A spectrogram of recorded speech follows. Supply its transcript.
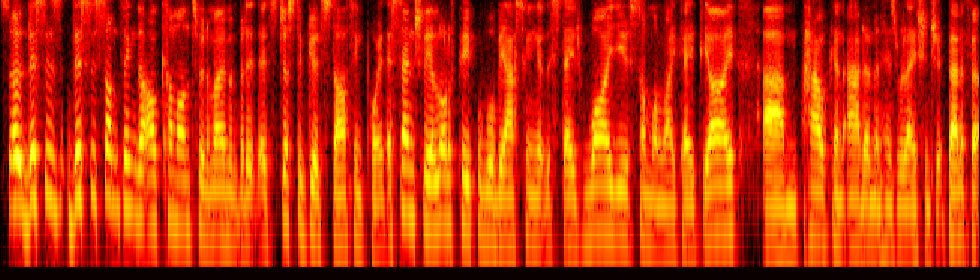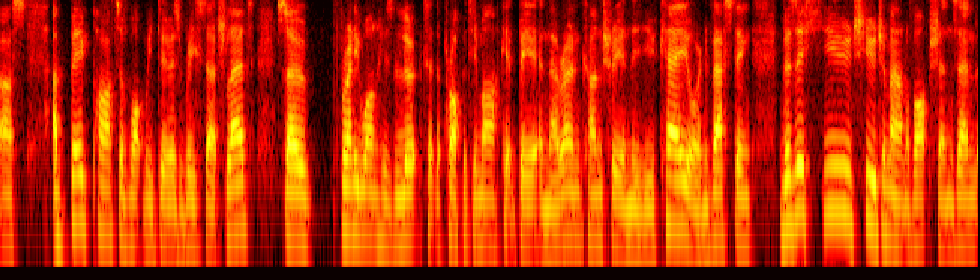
So this is this is something that I'll come on to in a moment, but it, it's just a good starting point. Essentially, a lot of people will be asking at this stage, why use someone like API? Um, how can Adam and his relationship benefit us? A big part of what we do is research led. So for anyone who's looked at the property market, be it in their own country, in the UK, or investing, there's a huge, huge amount of options. And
